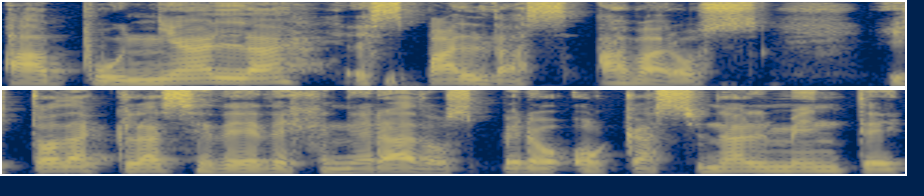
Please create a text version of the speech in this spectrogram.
apuñala espaldas, ávaros y toda clase de degenerados, pero ocasionalmente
